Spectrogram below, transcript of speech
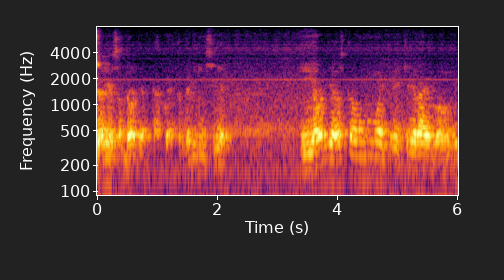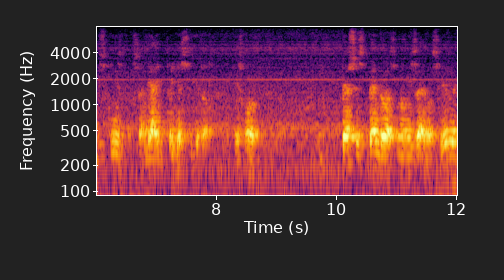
želio sam da odem tako, eto, da vidim svijet. I ovdje je ostao moj prijatelj Rajo Golubić, s kim sam ja i prije svirao. Mi smo 5-6 bendova smo mi zajedno svirali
